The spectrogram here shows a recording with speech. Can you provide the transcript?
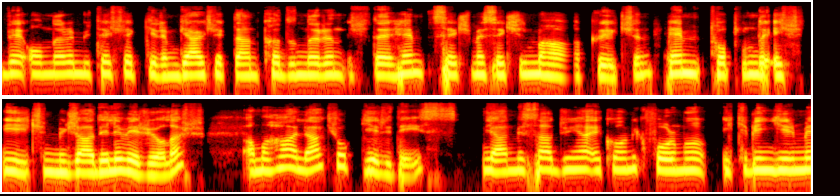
ve onlara müteşekkirim. Gerçekten kadınların işte hem seçme seçilme hakkı için hem toplumda eşitliği için mücadele veriyorlar. Ama hala çok gerideyiz. Yani mesela Dünya Ekonomik Forumu 2020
